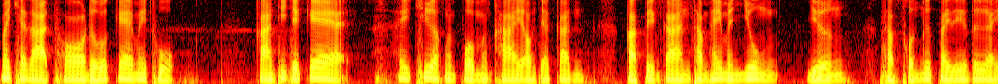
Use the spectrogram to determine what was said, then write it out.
ไม่ฉลาดพอหรือว่าแก้ไม่ถูก การที่จะแก้ให้เชือกมันปมมันคลายออกจากกัน กลับเป็นการทำให้มันยุ่งเหยิงสับสนขึ้นไปเรื่อย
